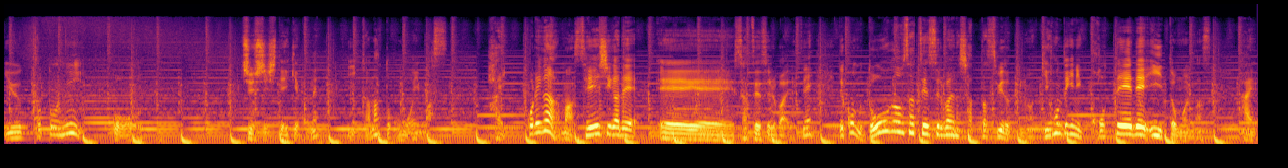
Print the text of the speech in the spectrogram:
いうことにこう注視していけばねいいかなと思います。はい、これが、まあ、静止画で、えー、撮影する場合ですね。で、今度動画を撮影する場合のシャッタースピードっていうのは基本的に固定でいいと思います。はい、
